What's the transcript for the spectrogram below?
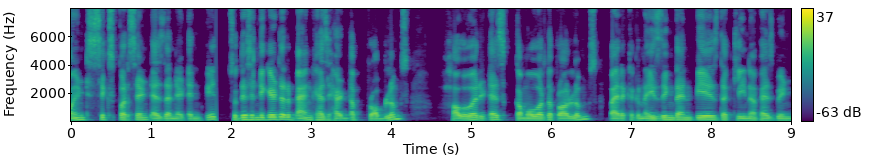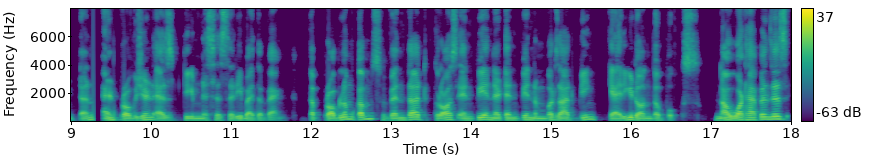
0.6% as the net NPA. So this indicator bank has had the problems However, it has come over the problems by recognizing the NPAs, the cleanup has been done and provisioned as deemed necessary by the bank. The problem comes when the gross NPA net NPA numbers are being carried on the books. Now, what happens is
